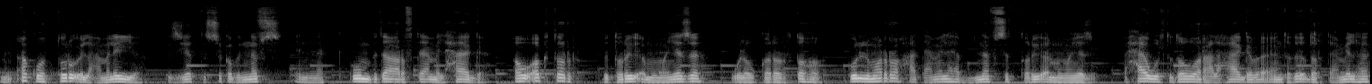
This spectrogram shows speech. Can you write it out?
من أقوى الطرق العملية في زيادة الثقة بالنفس إنك تكون بتعرف تعمل حاجة أو أكتر بطريقة مميزة ولو كررتها كل مرة هتعملها بنفس الطريقة المميزة. فحاول تدور على حاجة بقى انت تقدر تعملها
